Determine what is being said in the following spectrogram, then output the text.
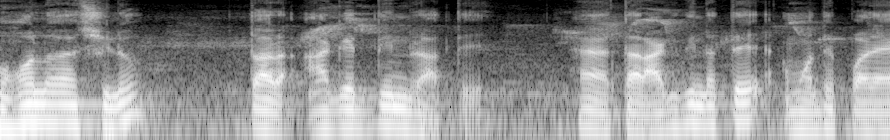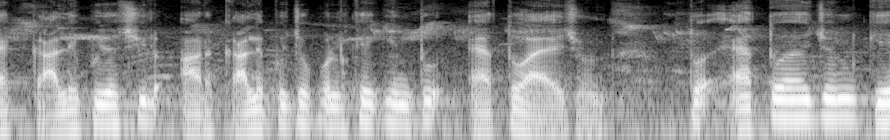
মহালয়া ছিল, তার আগের দিন রাতে। হ্যাঁ তার আগের দিন রাতে আমাদের পাড়ায় এক কালী পুজো ছিল আর কালী পুজো উপলক্ষে কিন্তু এত আয়োজন। তো এত আয়োজন কে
